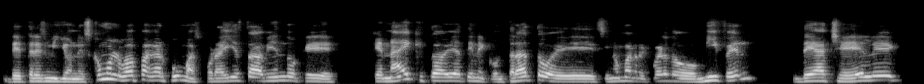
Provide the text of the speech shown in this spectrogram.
de 3 millones. ¿Cómo lo va a pagar Pumas? Por ahí estaba viendo que, que Nike todavía tiene contrato, eh, si no mal recuerdo, Mifel, DHL,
